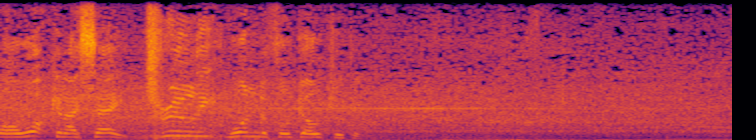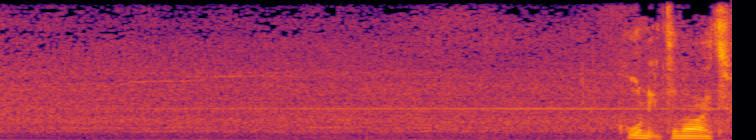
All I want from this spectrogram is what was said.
Well, what can I say? Truly wonderful goalkeeping. Cornick tonight.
